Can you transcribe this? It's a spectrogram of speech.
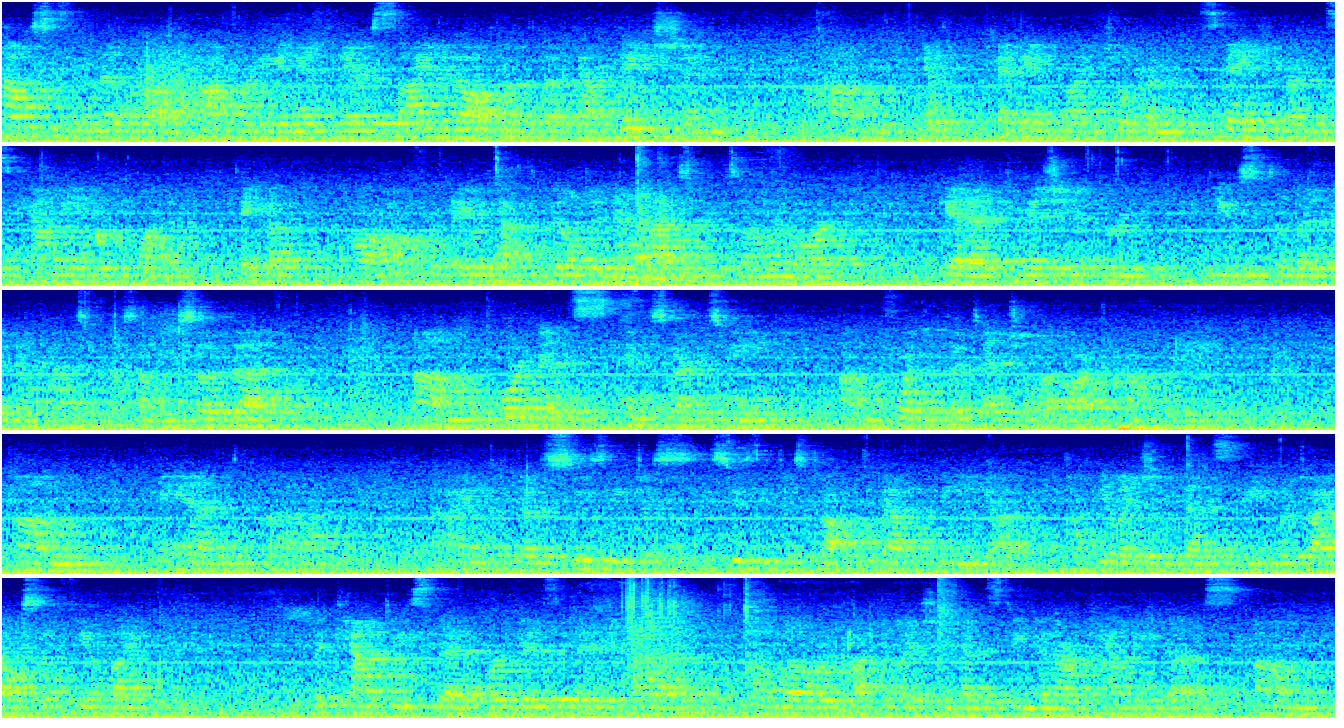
house is in the middle of our property, and if they're sited off of the foundation, um, if any of my children stay here in this county and would want to take up our offer, they would have to build in a hazard zone or get a commission-approved use to live in a hazard zone. So the um, ordinance concerns me um, for the potential of our property. Um, And uh, I know Susie just, Susie just talked about the uh, population density, which I also feel like the counties that were visited had a lower population density than our county does. Um,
